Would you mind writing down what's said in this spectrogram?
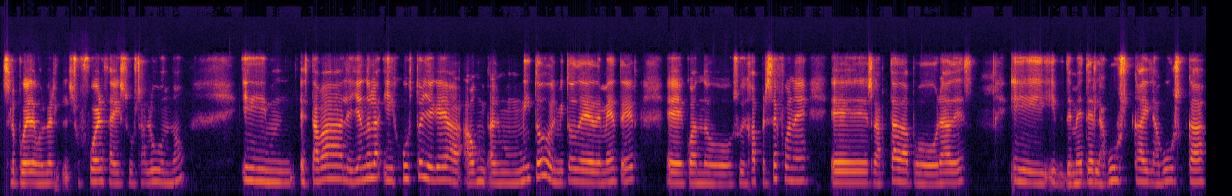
se le puede devolver su fuerza y su salud, ¿no? y mm, estaba leyéndola y justo llegué a, al mito, el mito de Demeter, eh, cuando su hija Perséfone es raptada por Hades y, Demeter la busca y la busca,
